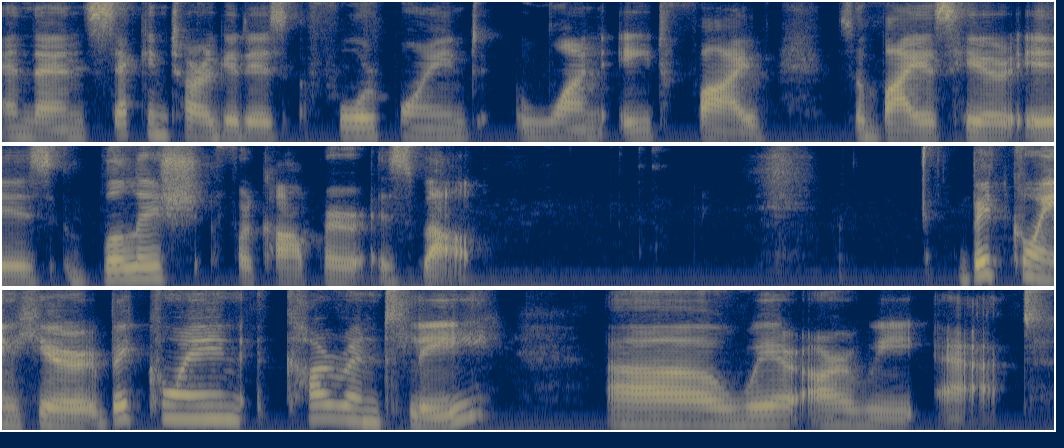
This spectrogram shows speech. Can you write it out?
and then second target is 4.185. So bias here is bullish for copper as well. Bitcoin here, Bitcoin currently, uh, where are we at?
